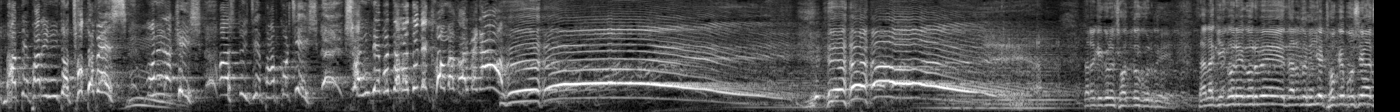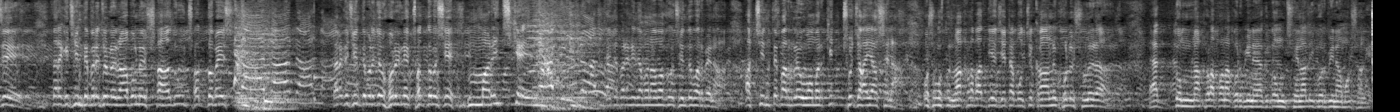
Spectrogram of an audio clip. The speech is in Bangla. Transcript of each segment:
ভাবতে পারিনি তো ছদ্মবেশ মনে রাখিস আজ তুই যে পাপ করছিস স্বয়ং দেবতারা তোকে ক্ষমা করবে না তারা কি করে ছদ্ম করবে তারা কি করে করবে? তারা তো নিজে ঠকে বসে আছে। তারা কি চিনতে পেরেছিল রাবণের সাধু ছদ্মবেশ? তারা কি চিনতে পেরেছিল হরিণের ছদ্মবেশে মারিচকে? চিনতে পারেনি যেমন আমাকেও চিনতে পারবে না। আর চিনতে পারলেও আমার কিচ্ছু যায় আসে না। ও সমস্ত নাখড়া বাদ দিয়ে যেটা বলছে কান খুলে শুনে রাখ। একদম নাখড়াপানা করবি না একদম ছেনালি করবি না আমার সঙ্গে।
